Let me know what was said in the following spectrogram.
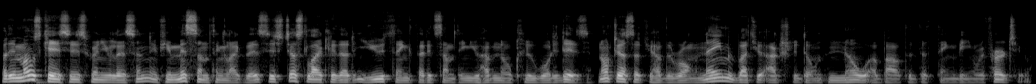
But in most cases, when you listen, if you miss something like this, it's just likely that you think that it's something you have no clue what it is. Not just that you have the wrong name, but you actually don't know about the thing being referred to.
